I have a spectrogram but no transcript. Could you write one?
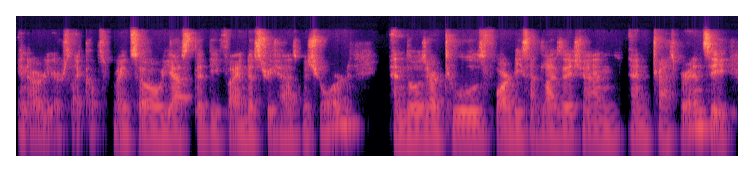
in earlier cycles right? So yes the defi industry has matured and those are tools for decentralization and transparency.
